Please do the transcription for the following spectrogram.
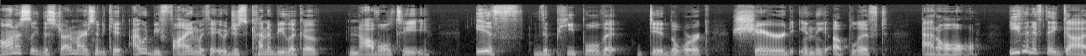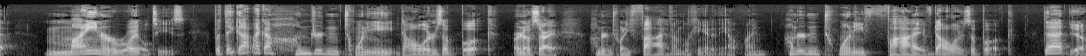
honestly, the Stratemeyer Syndicate, I would be fine with it. It would just kind of be like a novelty if the people that did the work shared in the uplift at all. Even if they got minor royalties, but they got like $128 a book. Or no, sorry, 125. I'm looking at it in the outline. $125 a book. That Yeah.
